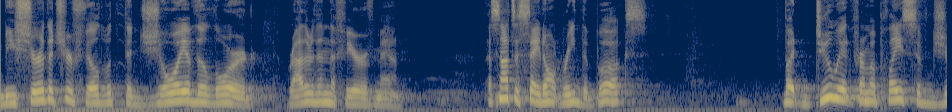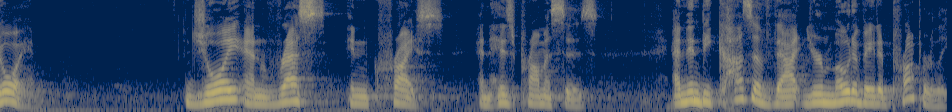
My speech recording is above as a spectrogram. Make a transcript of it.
be sure that you're filled with the joy of the Lord rather than the fear of man. That's not to say don't read the books, but do it from a place of joy. Joy and rest in Christ and his promises and then because of that, you're motivated properly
